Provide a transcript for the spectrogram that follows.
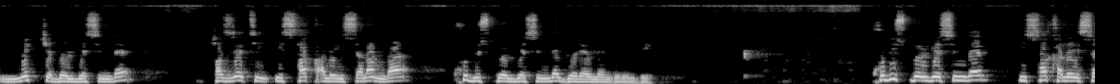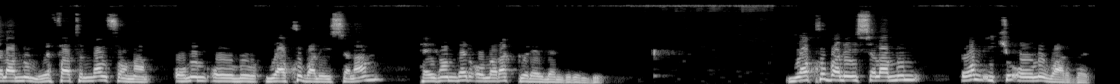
Mekke bölgesinde, Hazreti İshak Aleyhisselam da Kudüs bölgesinde görevlendirildi. Kudüs bölgesinde İshak Aleyhisselam'ın vefatından sonra onun oğlu Yakup Aleyhisselam peygamber olarak görevlendirildi. Yakup Aleyhisselam'ın 12 oğlu vardı.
